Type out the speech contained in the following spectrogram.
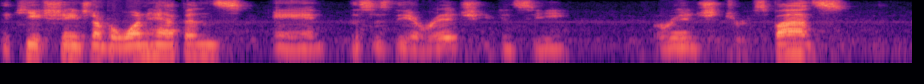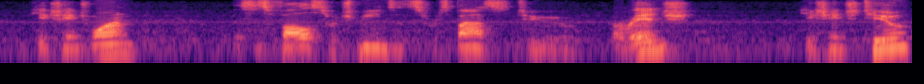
the key exchange number one happens, and this is the orig. You can see orig to response, key exchange one. This is false, which means it's response to orig, key exchange two.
